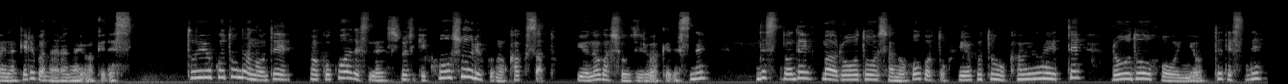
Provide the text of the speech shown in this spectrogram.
えなければならないわけです。ということなので、まあ、ここはですね、正直交渉力の格差というのが生じるわけですね。ですので、まあ、労働者の保護ということを考えて、労働法によってですね、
